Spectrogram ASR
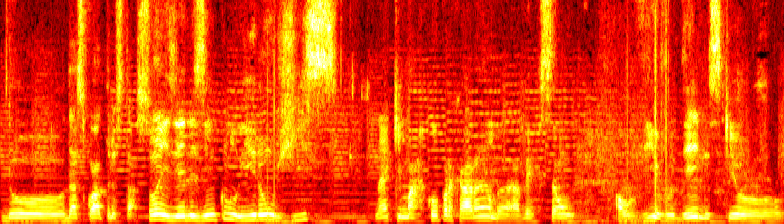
do, das quatro estações e eles incluíram o Giz, né, que marcou pra caramba a versão ao vivo deles, que o,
